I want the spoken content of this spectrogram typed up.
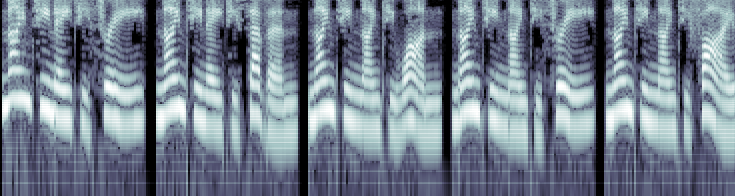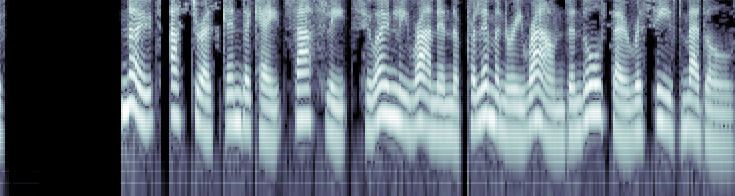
1983, 1987, 1991, 1993, 1995 Note, asterisk indicates athletes who only ran in the preliminary round and also received medals.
